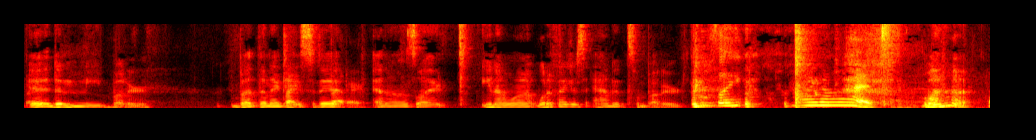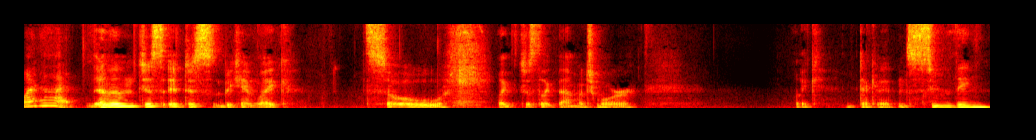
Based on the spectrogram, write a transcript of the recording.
but It didn't need butter. But then I But tasted it and I was like, you know what? What if I just added some butter? it's like, why not? Why not? Why not? And then just it just became like so like just like that much more like decadent and soothing.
